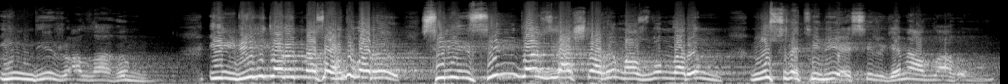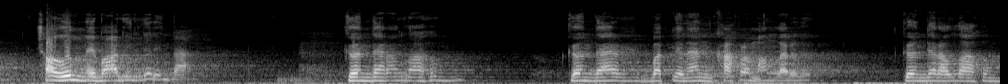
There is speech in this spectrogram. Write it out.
İndir Allah'ım. İndir görünmez orduları. Silinsin gözyaşları mazlumların. Nusretini esirgeme Allah'ım. Çağın mebabillerinden. Gönder Allah'ım. Gönder beklenen kahramanlarını. Gönder Allah'ım.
